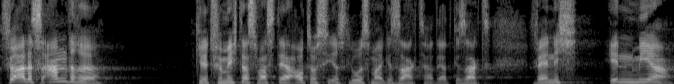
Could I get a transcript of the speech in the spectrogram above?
Für alles andere gilt für mich das, was der Autor C.S. Lewis mal gesagt hat. Er hat gesagt, wenn ich in mir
